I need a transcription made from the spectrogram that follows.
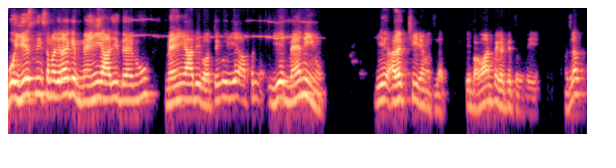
वो ये नहीं समझ रहा है कि मैं ही आदि देव हूँ, मैं ही आदि भौतिक हूँ, ये अपने, ये मैं नहीं हूँ। ये अलग चीज़ है मतलब। ये भगवान पे घटित हो रही है। मतलब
